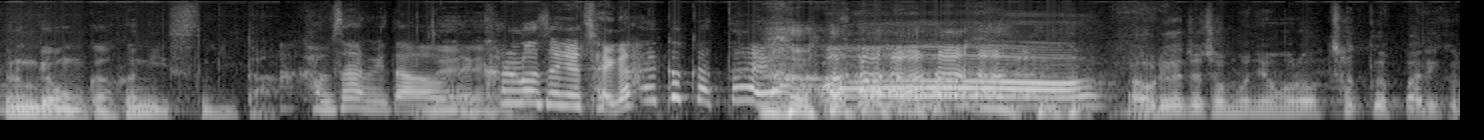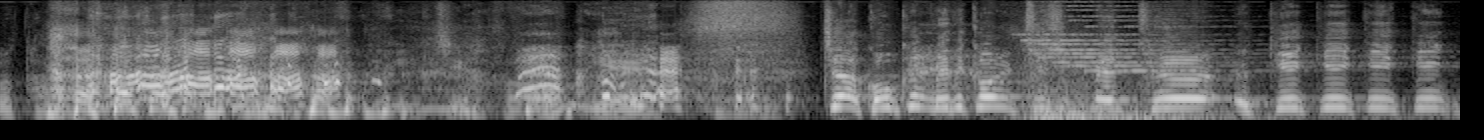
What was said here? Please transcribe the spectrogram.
그런 경우가 흔히 있습니다. 감사합니다. 네. 오늘 클로징을 제가 할 것 같아요. 아, 아, 우리가 저 전문 용어로 첫 끝발이 그렇다. 이지요. 예. 자, 공큰 메디컬 지식 배틀 끼끼끼끼.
